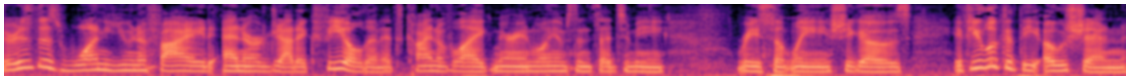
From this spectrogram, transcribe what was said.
there is this one unified energetic field and it's kind of like Marianne Williamson said to me recently she goes if you looked at the ocean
